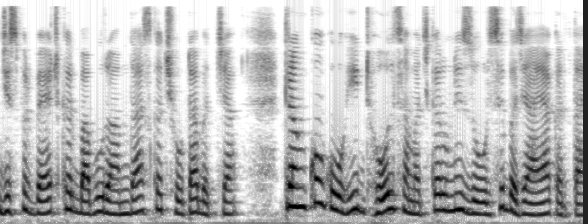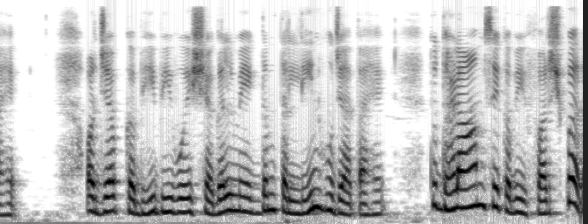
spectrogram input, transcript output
جس پر بیٹھ کر بابو رام داس کا چھوٹا بچہ ٹرنکوں کو ہی ڈھول سمجھ کر انہیں زور سے بجایا کرتا ہے۔ اور جب کبھی بھی وہ اس شگل میں ایک دم تلین ہو جاتا ہے، تو دھڑام سے کبھی فرش پر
